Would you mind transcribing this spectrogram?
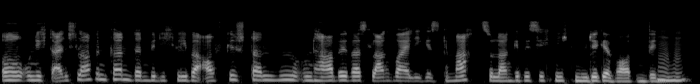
äh, und nicht einschlafen kann, dann bin ich lieber aufgestanden und habe was Langweiliges gemacht, solange bis ich nicht müde geworden bin. Mhm.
